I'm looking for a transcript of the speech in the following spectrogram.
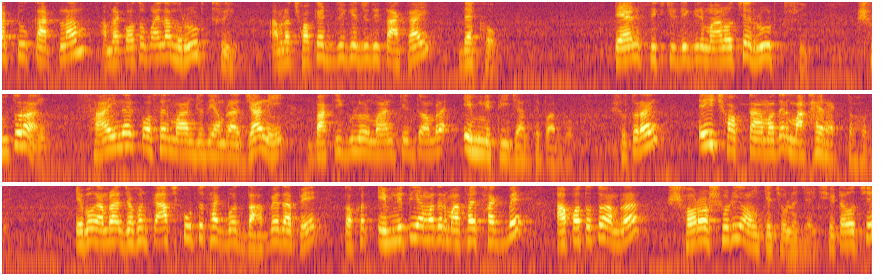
আর টু কাটলাম, আমরা কত পাইলাম? রুট থ্রি আমরা ছকের দিকে যদি তাকাই, দেখো টেন সিক্সটি ডিগ্রির মান হচ্ছে রুট থ্রি সুতরাং সাইন আর কসের মান যদি আমরা জানি, বাকিগুলোর মান কিন্তু আমরা এমনিতেই জানতে পারব। সুতরাং এই ছকটা আমাদের মাথায় রাখতে হবে। এবং আমরা যখন কাজ করতে থাকব ধাপে ধাপে, তখন এমনিতেই আমাদের মাথায় থাকবে, আপাতত আমরা সরাসরি অঙ্কে চলে যাই। সেটা হচ্ছে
